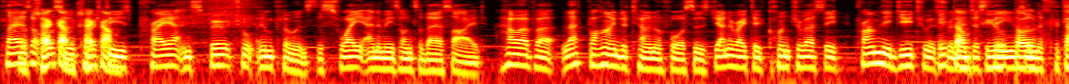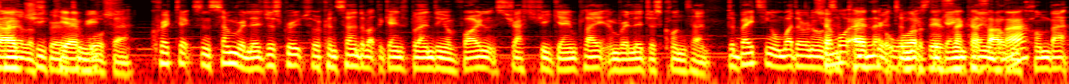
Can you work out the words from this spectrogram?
players are also encouraged to use prayer and spiritual influence to sway enemies onto their side. However, Left Behind Eternal Forces generated controversy primarily due to its Witam, religious themes and the portrayal of spiritual warfare. Critics and some religious groups were concerned about the game's blending of violent strategy gameplay and religious content, debating on whether or not it's appropriate to mix the gameplay involving combat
